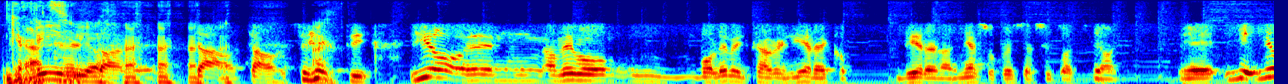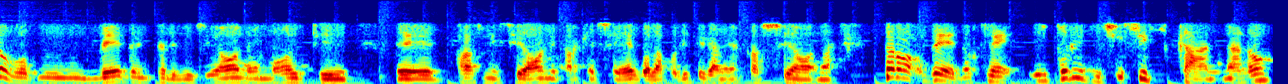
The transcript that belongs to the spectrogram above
Grazie. Ciao, ciao. Senti, io ehm, avevo, mh, volevo intervenire, ecco, dire la mia su questa situazione. Eh, io io, mh, vedo in televisione molte trasmissioni perché seguo la politica, mi appassiona, però vedo che i politici si scannano,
